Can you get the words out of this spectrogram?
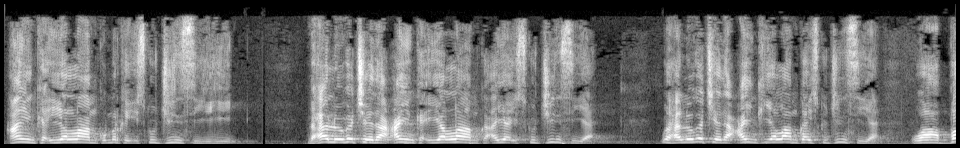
caynka iyo laamku markay isku jinsi yihiin. Maxaa looga jeedaa caynka looga jeedaa caynka iyo laamka isku jinsiya? Waa ba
